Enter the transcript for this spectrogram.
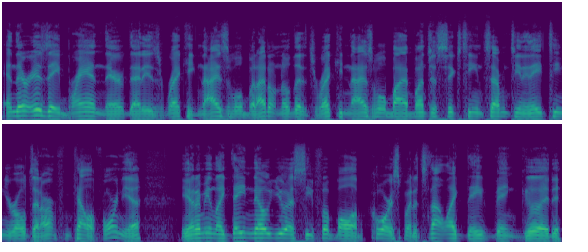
And there is a brand there that is recognizable, but I don't know that it's recognizable by a bunch of 16, 17, and 18 year olds that aren't from California. You know what I mean? Like they know USC football, of course, but it's not like they've been good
